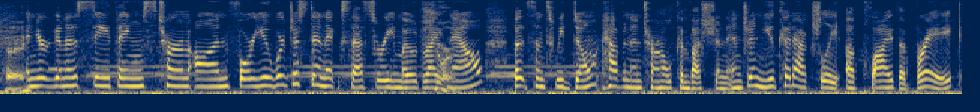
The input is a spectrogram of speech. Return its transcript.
Okay. and you're going to see things turn on for you. We're just in accessory mode right Sure. now, but since we don't have an internal combustion engine, you could actually apply the brake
